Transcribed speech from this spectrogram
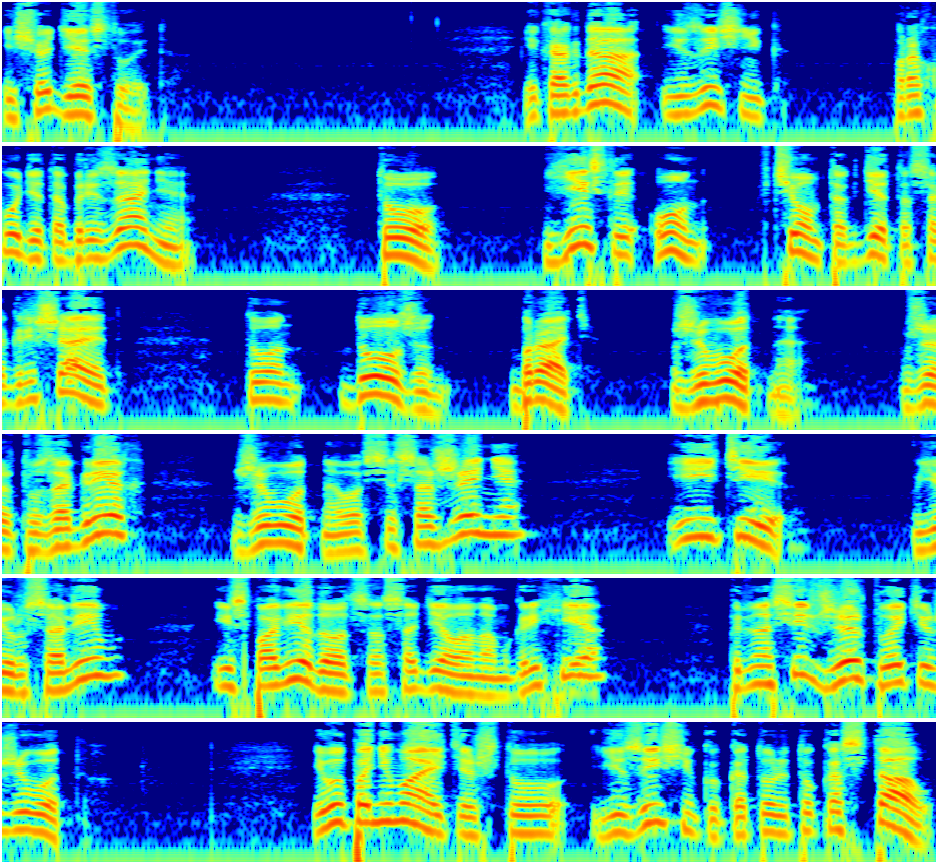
еще действует. И когда язычник проходит обрезание – то если он в чем-то где-то согрешает, то он должен брать животное в жертву за грех, животное во всесожжение и идти в Иерусалим, исповедоваться о соделанном грехе, приносить в жертву этих животных. И вы понимаете, что язычнику, который только стал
